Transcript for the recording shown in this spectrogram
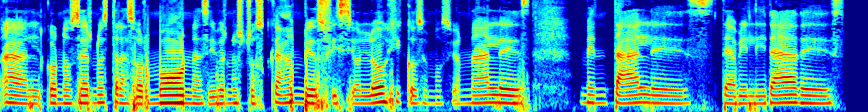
Al conocer nuestras hormonas y ver nuestros cambios fisiológicos, emocionales, mentales, de habilidades,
